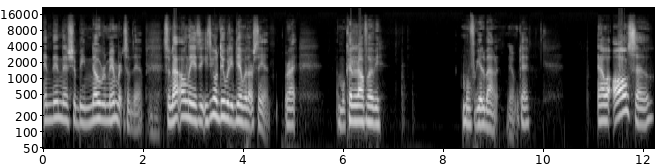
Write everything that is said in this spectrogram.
and then there should be no remembrance of them. So not only is he, he's going to do what he did with our sin, right? I'm going to cut it off of you. I'm going to forget about it. Yep. Okay. And I will also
